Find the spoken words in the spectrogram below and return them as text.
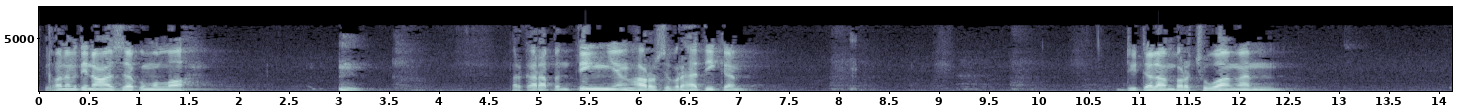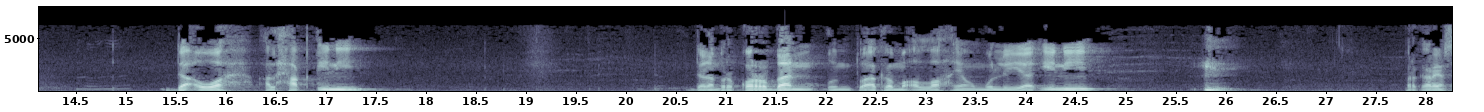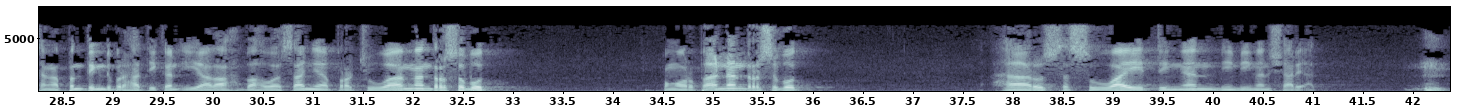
Ikhwanamadina azakumullah Perkara penting yang harus diperhatikan Di dalam perjuangan dakwah al-haq ini dalam berkorban untuk agama Allah yang mulia ini Perkara yang sangat penting diperhatikan ialah bahwasanya perjuangan tersebut pengorbanan tersebut harus sesuai dengan bimbingan syariat.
